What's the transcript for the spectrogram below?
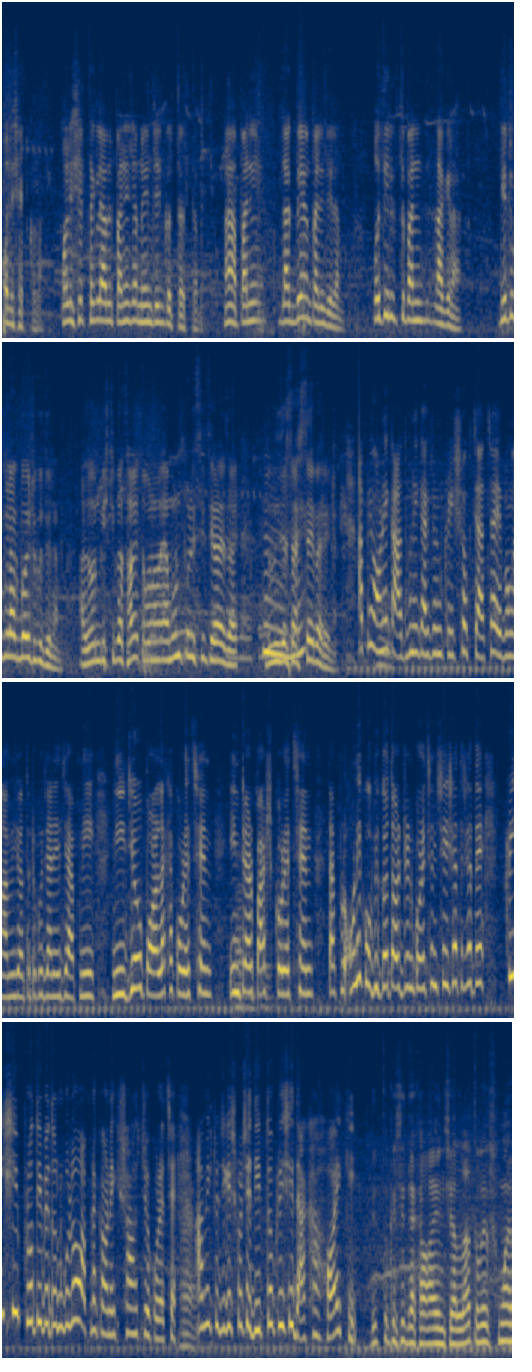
পলিশেড করা। পলিশেড থাকলে আমি পানিটা মেনটেন করতে পারতাম। হ্যাঁ পানি লাগবে আমি পানি দিলাম। অতিরিক্ত পানি লাগে না। যেটুকু লাগবে ওইটুকু দিলাম। আর যখন বৃষ্টিপাত হয় তখন এমন পরিস্থিতি হয়ে যায় জমিতে চাষতেই পারি না। আপনি অনেক আধুনিক একজন কৃষক চাচা এবং আমি যতটুকু জানি যে আপনি নিজেও পড়ালেখা করেছেন ইন্টার পাস করেছেন তারপর অনেক অভিজ্ঞতা অর্জন করেছেন সেই সাথে সাথে কৃষি প্রতিবেদনগুলোও আপনাকে অনেক সাহায্য করেছে। হ্যাঁ। আমি একটু জিজ্ঞেস করছি দীপ্ত কৃষি দেখা হয় কি? দীপ্ত কৃষি দেখা হয় ইনশাল্লাহ তবে সময়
